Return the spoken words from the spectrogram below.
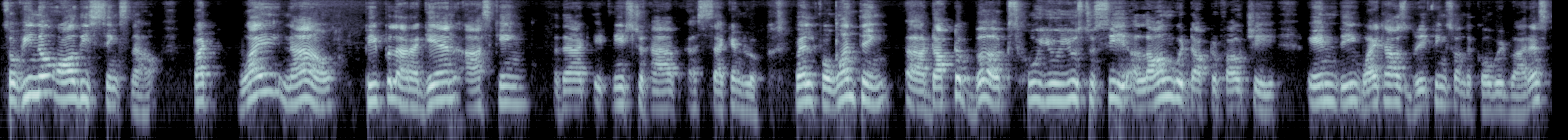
So we know all these things now, but why now people are again asking that it needs to have a second look. Well, for one thing, uh, Dr. Birx, who you used to see along with Dr. Fauci in the White House briefings on the COVID virus,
